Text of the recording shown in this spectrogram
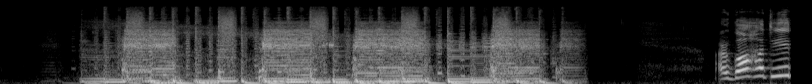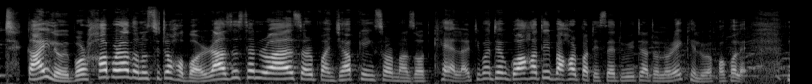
আৰু গুৱাহাটীত কাইলৈ বৰ্ষাপাৰাত অনুষ্ঠিত হ'ব ৰাজস্থান ৰয়েলছ আৰু পাঞ্জাৱ কিংছৰ মাজত খেল। ইতিমধ্যে গুৱাহাটীত বাহৰ পাতিছে দুয়োটা দলৰে খেলুৱৈসকলে।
